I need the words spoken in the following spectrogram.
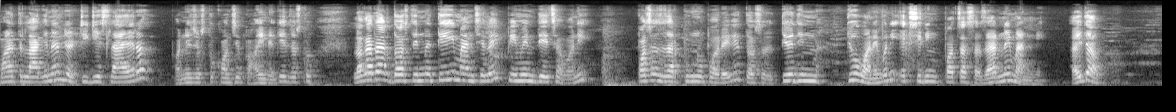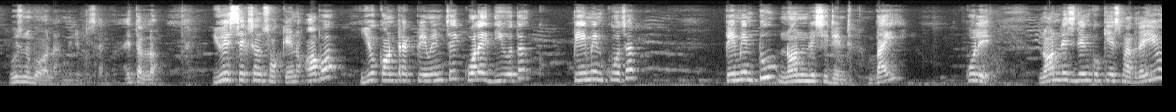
मलाई त लागेन नि त टिडिएस लगाएर भन्ने जस्तो कन्सेप्ट होइन कि? जस्तो लगातार दस दिनमा त्यही मान्छेलाई पेमेन्ट दिएछ भने पचास हजार पुग्नु पऱ्यो कि? दस त्यो दिनमा त्यो भने पनि एक्सिडिङ पचास हजार नै मान्ने। है त? बुझ्नुभयो होला मेरो विषयमा है त ल। युएस सेक्सन सकेन। अब यो कन्ट्र्याक्ट पेमेन्ट चाहिँ कसलाई दियो त? पेमेन्ट को छ? Payment to non resident by कसले नन रेसिडेन्टको केस मात्रै यो।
